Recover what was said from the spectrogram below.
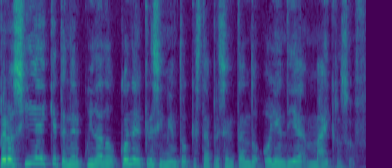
pero sí hay que tener cuidado con el crecimiento que está presentando hoy en día Microsoft.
